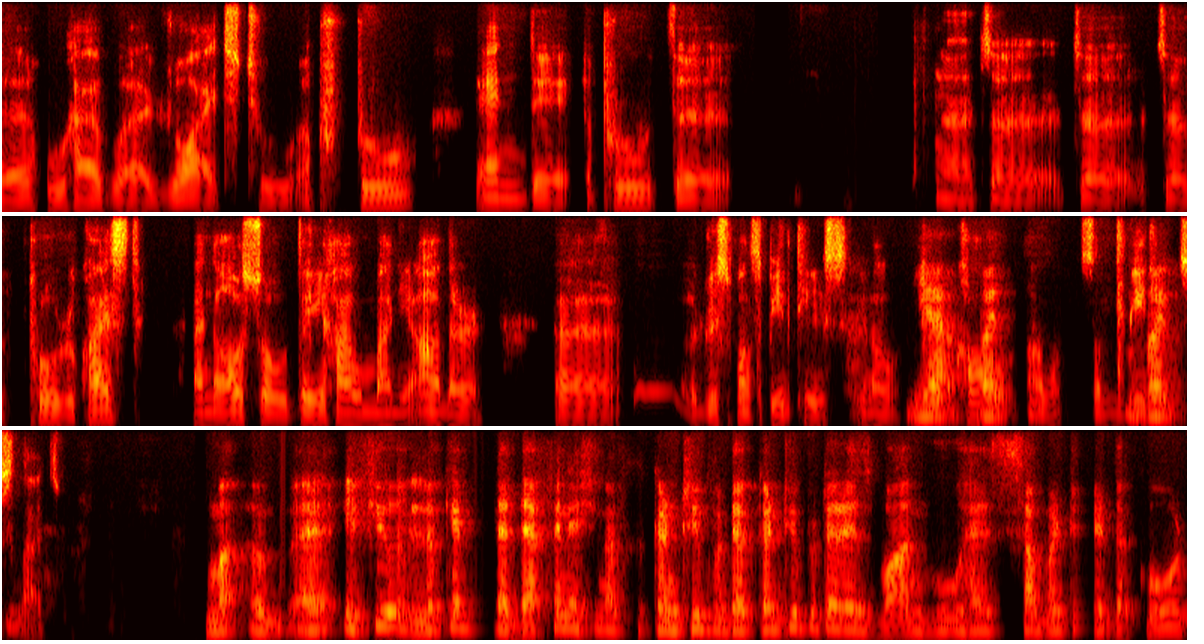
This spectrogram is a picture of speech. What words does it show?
uh, who have a right to approve and uh, approve the uh, the the the pull request, and also they have many other uh, responsibilities, you know, Yeah, to but- call our some meetings like. Ma- um, uh, If you look at the definition of a contributor, contributor is one who has submitted the code,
